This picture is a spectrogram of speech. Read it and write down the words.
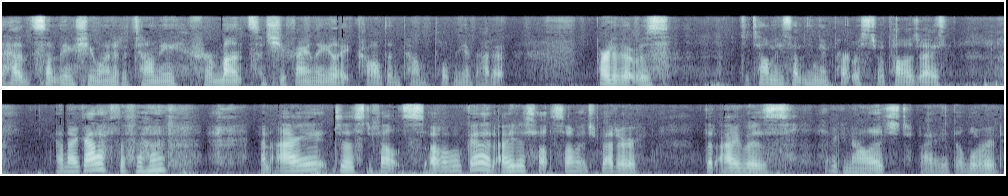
had something she wanted to tell me for months, and she finally like called and told me about it. Part of it was to tell me something, and part was to apologize. And I got off the phone and I just felt so good. I just felt so much better that I was acknowledged by the Lord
